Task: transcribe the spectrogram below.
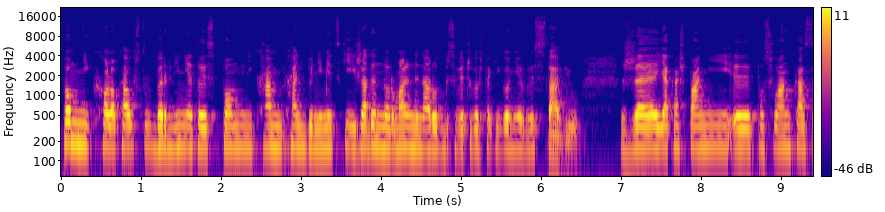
pomnik Holokaustu w Berlinie to jest pomnik hańby niemieckiej i żaden normalny naród by sobie czegoś takiego nie wystawił że jakaś pani posłanka z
